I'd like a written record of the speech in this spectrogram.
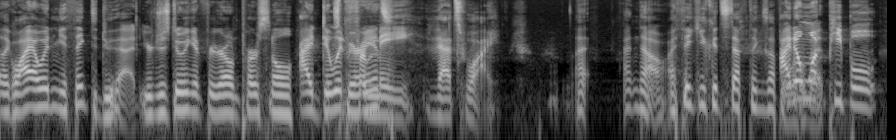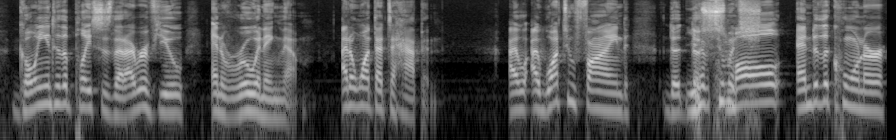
like, why wouldn't you think to do that? You're just doing it for your own personal. I do it for me. That's why. I, I, no, I think you could step things up. I I don't want people going into the places that I review and ruining them. I don't want that to happen. I, I want to find the, the too much- small end of the corner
